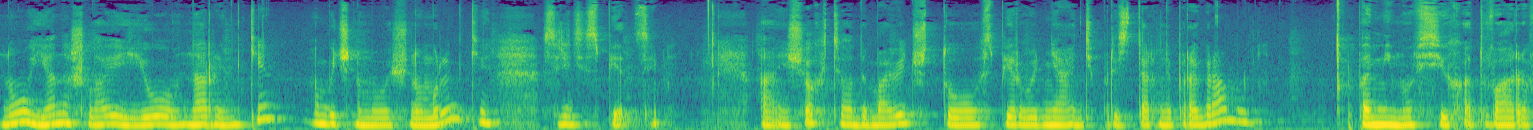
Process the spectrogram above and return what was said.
Но я нашла ее на рынке, обычном овощном рынке, среди специй. А еще хотела добавить, что с первого дня антипаразитарной программы, помимо всех отваров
